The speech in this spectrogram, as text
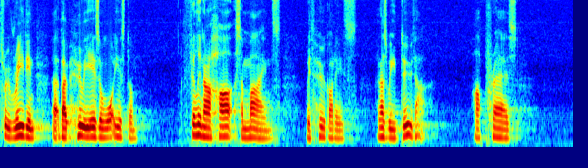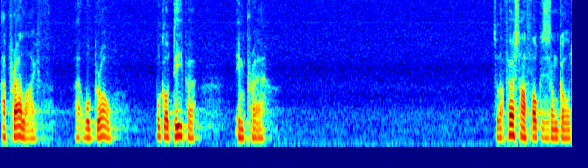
through reading uh, about who He is and what He has done. Filling our hearts and minds with who God is. And as we do that, our prayers, our prayer life uh, will grow. We'll go deeper in prayer. So that first half focuses on God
